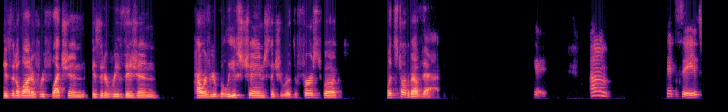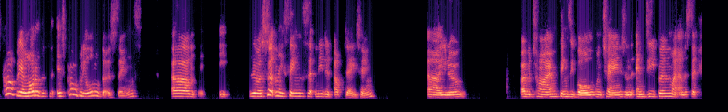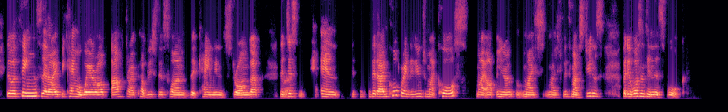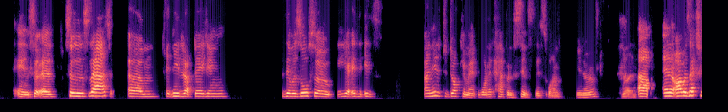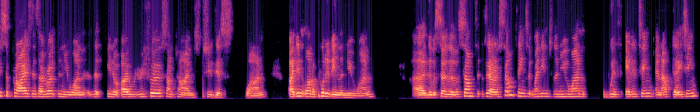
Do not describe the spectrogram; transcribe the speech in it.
Is it a lot of reflection? Is it a revision? How have your beliefs changed since you wrote the first book? Let's talk about that. Okay. Um, let's see. It's probably a lot of the, it's probably all of those things. Um, there were certainly things that needed updating. Uh, you know, over time, things evolve and change and, and deepen my understanding. There were things that I became aware of after I published this one that came in stronger, that right. just and that I incorporated into my course, my you know my my with my students, but it wasn't in this book. And so uh, so there's that. Um, it needed updating there was also yeah it, it's i needed to document what had happened since this one you know right um, and i was actually surprised as i wrote the new one that you know i would refer sometimes to this one i didn't want to put it in the new one uh, there was so there were some there are some things that went into the new one with editing and updating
